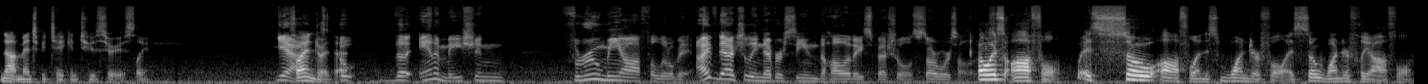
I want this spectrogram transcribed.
not meant to be taken too seriously. Yeah, So I enjoyed that. so The animation threw me off a little bit. I've actually never seen the holiday special, Star Wars holiday. Oh, it's awful. It's so awful and it's wonderful. It's so wonderfully awful.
